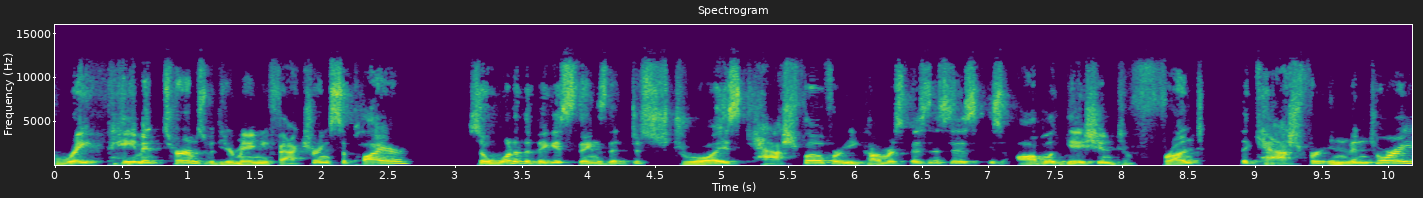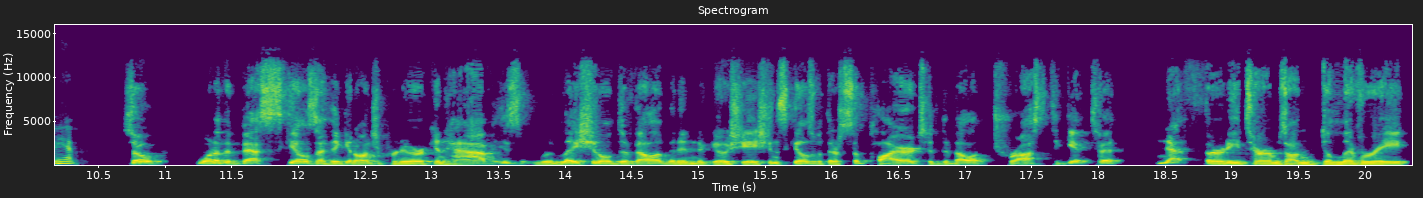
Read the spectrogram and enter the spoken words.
great payment terms with your manufacturing supplier. So one of the biggest things that destroys cash flow for e-commerce businesses is obligation to front the cash for inventory. Yep. So one of the best skills I think an entrepreneur can have is relational development and negotiation skills with their supplier to develop trust to get to net 30 terms on delivery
